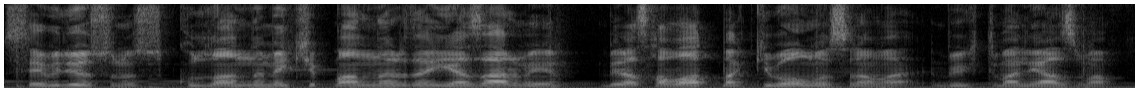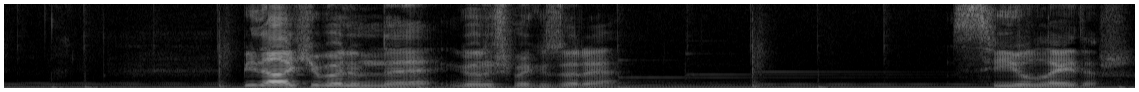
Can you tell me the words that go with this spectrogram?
Seviliyorsunuz. Kullandığım ekipmanları da yazar mıyım? Biraz hava atmak gibi olmasın ama büyük ihtimal yazmam. Bir dahaki bölümde görüşmek üzere. See you later.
